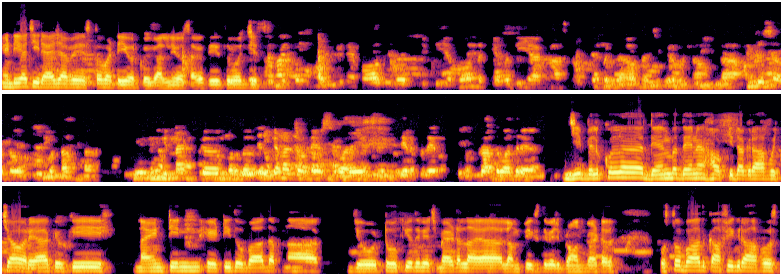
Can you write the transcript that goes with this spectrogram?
ਇੰਡੀਆ 'ਚ ਹੀ ਰਹਿ ਜਾਵੇ ਇਸ ਤੋਂ ਵੱਡੀ ਹੋਰ ਕੋਈ ਗੱਲ ਨਹੀਂ ਹੋ ਸਕਦੀ ਤੇ ਉਹ ਜਿੱਤ ਬਹੁਤ ਅੱਗੇ ਵਧੀ ਆ ਖਾਸ ਤੌਰ ਪੰਜਾਬ ਦਾ ਜ਼ਿਕਰ ਹੁੰਦਾ ਹੁੰਦਾ, ਅੰਮ੍ਰਿਤਸਰ ਦਾ ਉਹ ਪਤਾ ਹੁੰਦਾ। ਕਿੰਨਾ ਕੁ ਮਤਲਬ ਕੀ ਕਹਿਣਾ ਚਾਹੁੰਦੇ ਇਸ ਬਾਰੇ? ਦਿਨ ਬ ਦਿਨ ਕੱਦ ਰਿਹਾ। ਜੀ, ਬਿਲਕੁਲ ਦਿਨ ਬ ਹਾਕੀ ਦਾ ਗ੍ਰਾਫ ਉੱਚਾ ਹੋ ਰਿਹਾ, ਕਿਉਂਕਿ 1980 ਤੋਂ ਬਾਅਦ ਆਪਣਾ ਜੋ ਟੋਕੀਓ ਦੇ ਵਿੱਚ ਮੈਡਲ ਆਇਆ 올림픽ਸ ਦੇ ਵਿੱਚ ਬ੍ਰੌਂਜ਼ ਮੈਡਲ, ਉਸ ਤੋਂ ਬਾਅਦ ਕਾਫੀ ਗ੍ਰਾਫ ਉਸ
